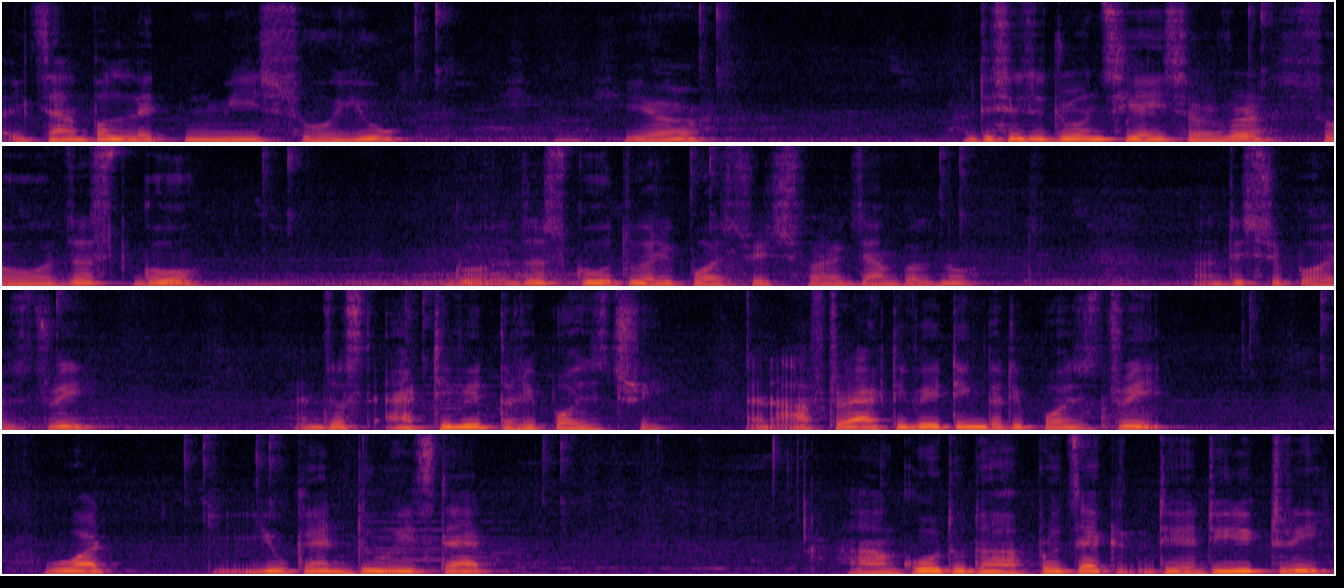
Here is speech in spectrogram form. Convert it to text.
example let me show you here. This is a drone ci server. So just go go just go to a repository for example no uh, this repository and just activate the repository. And after activating the repository what you can do is that uh, go to the project directory.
